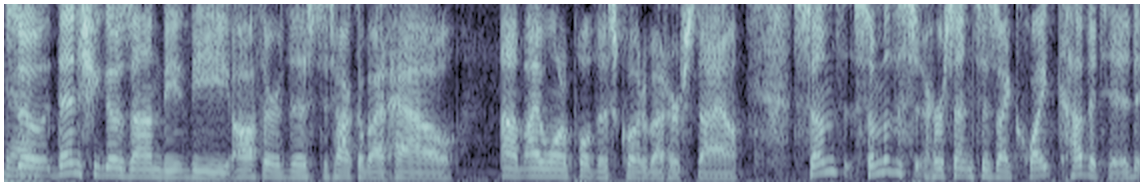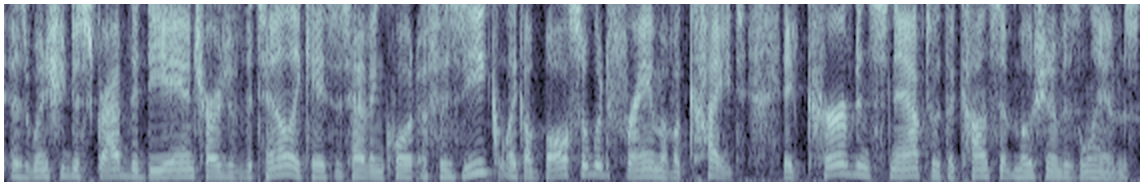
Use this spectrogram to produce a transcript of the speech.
so then she goes on the the author of this to talk about how. Um, I want to pull this quote about her style. Some some of the, her sentences I quite coveted, as when she described the DA in charge of the Tennelle case as having quote a physique like a balsa wood frame of a kite. It curved and snapped with the constant motion of his limbs.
